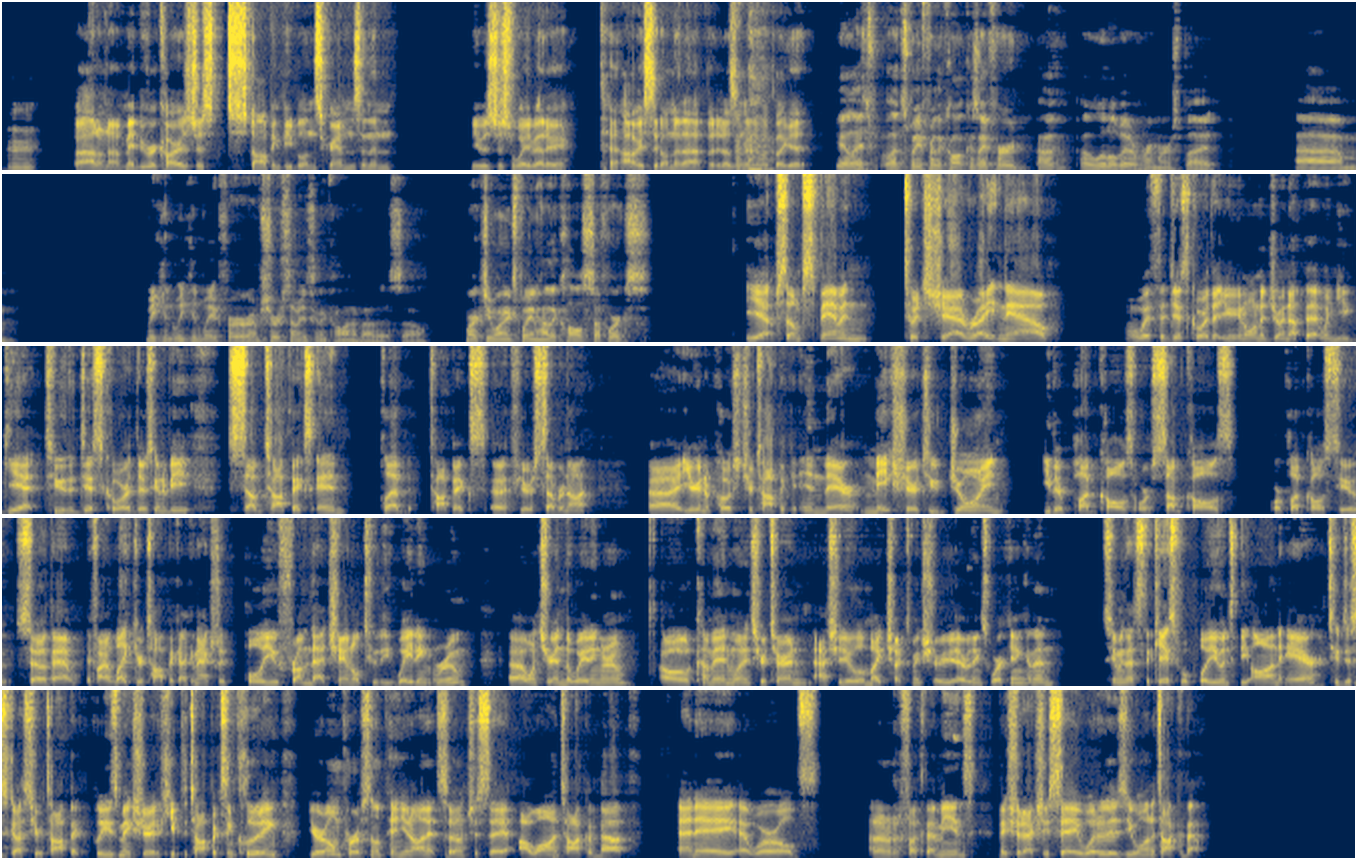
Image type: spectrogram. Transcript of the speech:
Hmm. but I don't know. Maybe Rikara is just stomping people in scrims, and then he was just way better. Obviously, don't know that, but it doesn't really look like it. yeah. Let's let's wait for the call because I've heard a, a little bit of rumors, but um, we can we can wait for. I'm sure somebody's going to call in about it. So, Mark, do you want to explain how the call stuff works? Yeah, So I'm spamming Twitch chat right now with the Discord that you're going to want to join up at. When you get to the Discord, there's going to be subtopics and pleb topics uh, if you're a sub or not. Uh, you're going to post your topic in there. Make sure to join either pleb calls or sub calls or pleb calls too, so that if I like your topic, I can actually pull you from that channel to the waiting room. Uh, once you're in the waiting room, I'll come in when it's your turn, ask you to do a little mic check to make sure everything's working, and then assuming that's the case, we'll pull you into the on air to discuss your topic. Please make sure to keep the topics, including your own personal opinion on it. So don't just say, I want to talk about NA at Worlds. I don't know what the fuck that means. Make sure to actually say what it is you want to talk about.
